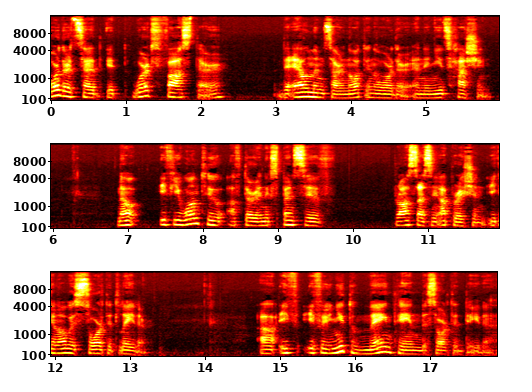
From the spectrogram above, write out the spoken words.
ordered set, it works faster, the elements are not in order, and it needs hashing. Now, if you want to, after an expensive processing operation, you can always sort it later. Uh, if, if you need to maintain the sorted data,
